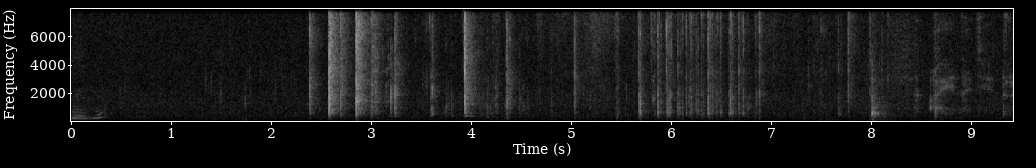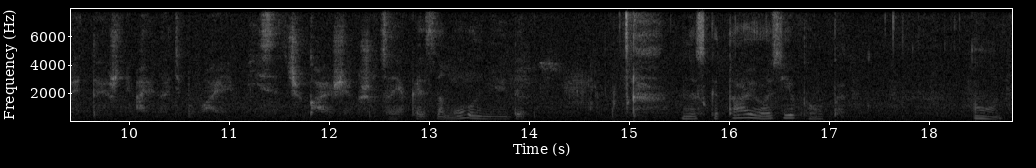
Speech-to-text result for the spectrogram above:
Угу. А іноді три тижні, а іноді буває місяць чекаєш, якщо це якесь замовлення йде не з Китаю, а з Європи. От.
